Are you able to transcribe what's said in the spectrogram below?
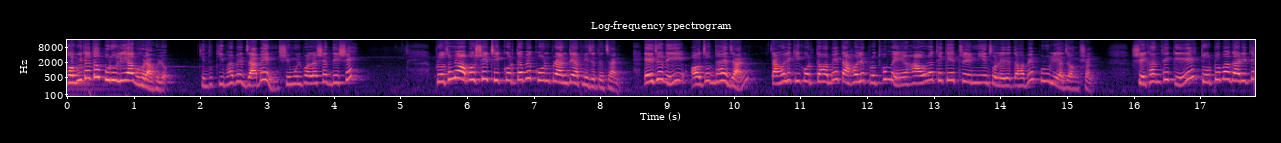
ছবিতে তো পুরুলিয়া ঘোরা হলো। কিন্তু কীভাবে যাবেন শিমুল পলাশের দেশে? প্রথমে অবশ্যই ঠিক করতে হবে কোন প্রান্তে আপনি যেতে চান। এই যদি অযোধ্যায় যান, তাহলে কি করতে হবে? তাহলে প্রথমে হাওড়া থেকে ট্রেন নিয়ে চলে যেতে হবে পুরুলিয়া জংশন। সেখান থেকে টোটো বা গাড়িতে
